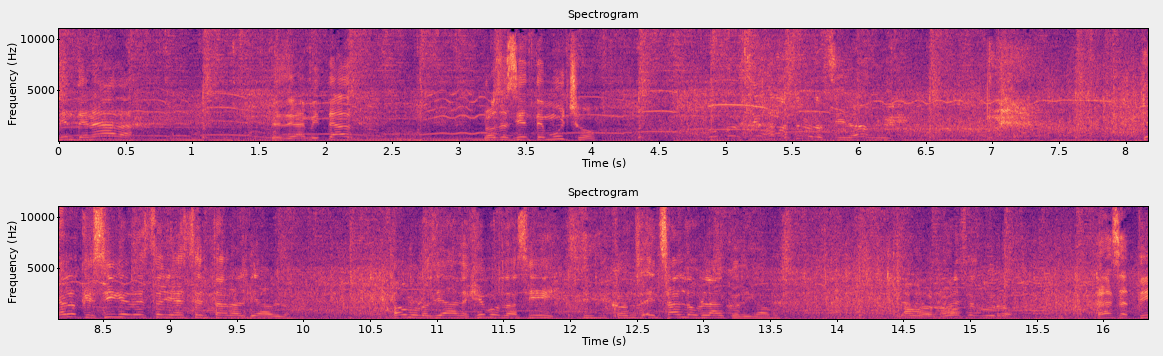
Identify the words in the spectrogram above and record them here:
Siente nada. Desde la mitad no se siente mucho. Ya lo que sigue de esto ya es tentar al diablo. Vámonos ya, dejémoslo así, con, en saldo blanco, digamos. Vámonos, gracias, burro. Gracias a ti.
